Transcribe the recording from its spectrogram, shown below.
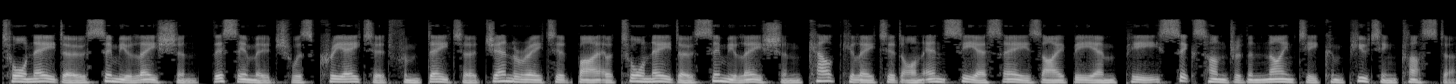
Tornado simulation – This image was created from data generated by a tornado simulation calculated on NCSA's IBM P690 computing cluster.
